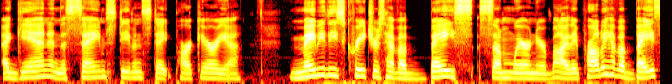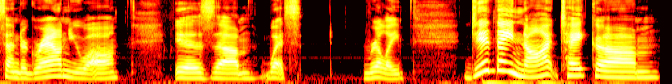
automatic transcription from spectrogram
again in the same Stephens State Park area. Maybe these creatures have a base somewhere nearby. They probably have a base underground, you all, is um, what's really. Did they not take. Um,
